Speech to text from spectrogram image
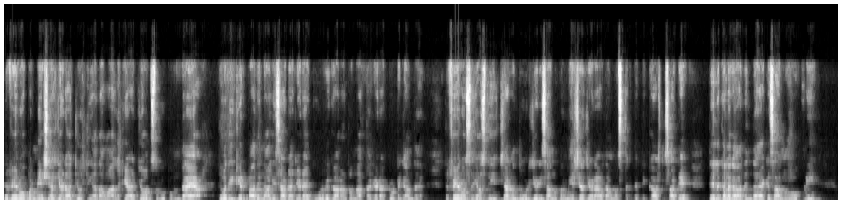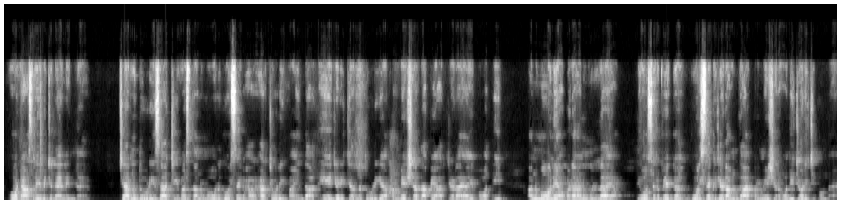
ਤੇ ਫਿਰ ਉਹ ਪਰਮੇਸ਼ਰ ਜਿਹੜਾ ਜੋਤੀਆਂ ਦਾ ਮਾਲਕ ਆ, ਜੋਤ ਸਰੂਪ ਹੁੰਦਾ ਆ, ਤੇ ਉਹਦੀ ਕਿਰਪਾ ਦੇ ਨਾਲ ਹੀ ਸਾਡਾ ਜਿਹੜਾ ਹੈ ਕੂੜ ਵਿਕਾਰਾਂ ਤੋਂ ਨਾਤਾ ਜਿਹੜਾ ਟੁੱਟ ਜਾਂਦਾ ਹੈ। ਤੇ ਫਿਰ ਉਸ ਉਸ ਚਰਨ ਧੂੜ ਜਿਹੜੀ ਸਾਨੂੰ ਪਰਮੇਸ਼ਰ ਜਿਹੜਾ ਉਹਦਾ ਮਸਤਕ ਤੇ ਟਿੱਕਾ ਸਾਡੇ ਤਿਲਕ ਲਗਾ ਦਿੰਦਾ ਹੈ ਕਿ ਸਾਨੂੰ ਉਹ ਆਪਣੀ ਓਟ ਆਸਰੇ ਵਿੱਚ ਲੈ ਲੈਂਦਾ ਹੈ। ਚਰਨ ਧੂੜੀ ਸਾਚੀ ਵਸਤਨ ਮੋਲ ਗੁਰਸਿੱਖ ਹਰ ਹਰ ਚੋਲੀ ਪਾਇੰਦਾ। ਤੇ ਇਹ ਜਿਹੜੀ ਚਰਨ ਧੂੜੀ ਆ, ਪਰਮੇਸ਼ਰ ਦਾ ਪਿਆਰ ਜਿਹੜਾ ਆ, ਇਹ ਬਹੁਤ ਹੀ ਅਨਮੋਲ ਆ, ਬੜਾ ਅਨਮੁੱਲਾ ਆ। ਤੇ ਉਹ ਸਿਰਫ ਇੱਕ ਗੁਰਸਿੱਖ ਜਿਹੜਾ ਹੁੰਦਾ, ਪਰਮੇਸ਼ਰ ਉਹਦੀ ਝੋਲੀ 'ਚ ਪਾਉਂਦਾ ਆ।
